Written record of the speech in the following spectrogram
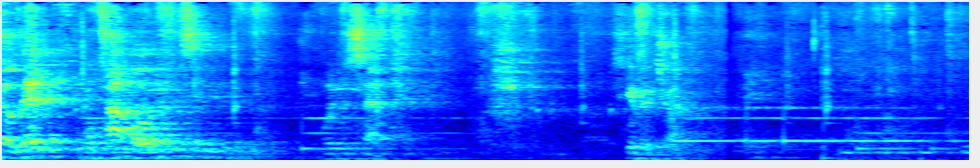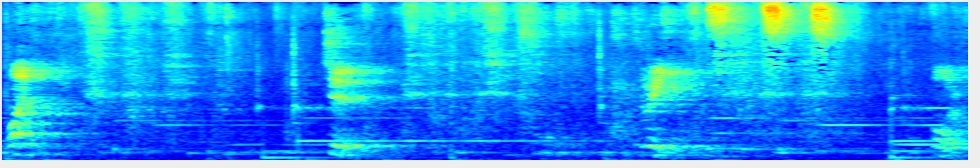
So then, on top of it, with the snap. Let's give it a try. One, two, three, four,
